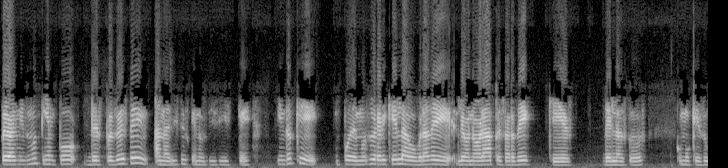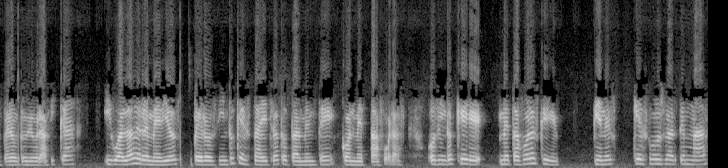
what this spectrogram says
pero al mismo tiempo, después de este análisis que nos hiciste, siento que podemos ver que la obra de Leonora, a pesar de que es de las dos, como que súper autobiográfica, igual la de Remedios, pero siento que está hecha totalmente con metáforas. O siento que metáforas que tienes que esforzarte más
